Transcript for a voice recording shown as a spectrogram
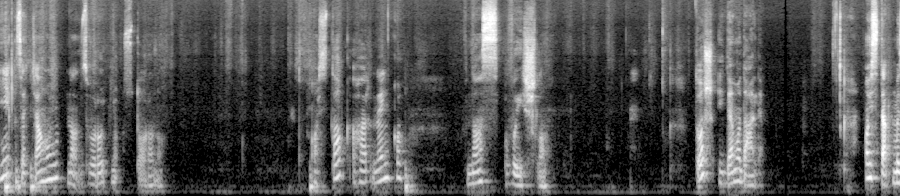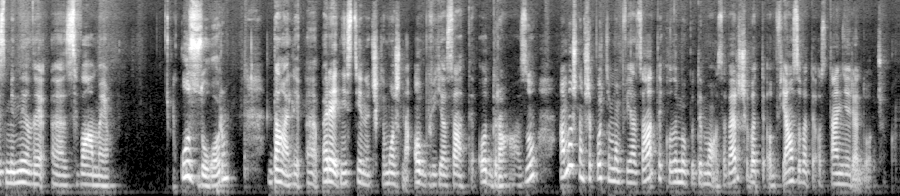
І затягуємо на зворотню сторону. Ось так гарненько в нас вийшло. Тож, йдемо далі. Ось так ми змінили з вами узор. Далі передні стіночки можна обв'язати одразу, а можна вже потім обв'язати, коли ми будемо завершувати, обв'язувати останній рядочок.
